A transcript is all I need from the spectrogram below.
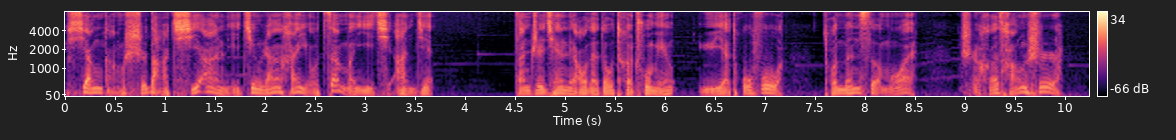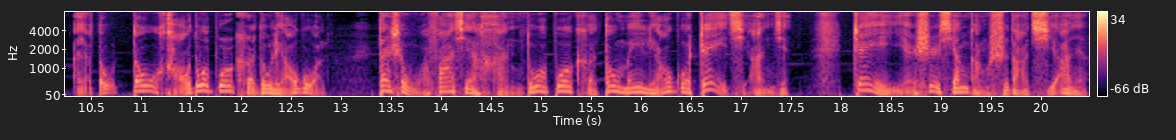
香港十大奇案里竟然还有这么一起案件。咱之前聊的都特出名，雨夜屠夫啊，屯门色魔呀。纸盒藏尸啊，哎呀，都都好多播客都聊过了，但是我发现很多播客都没聊过这起案件，这也是香港十大奇案呀，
